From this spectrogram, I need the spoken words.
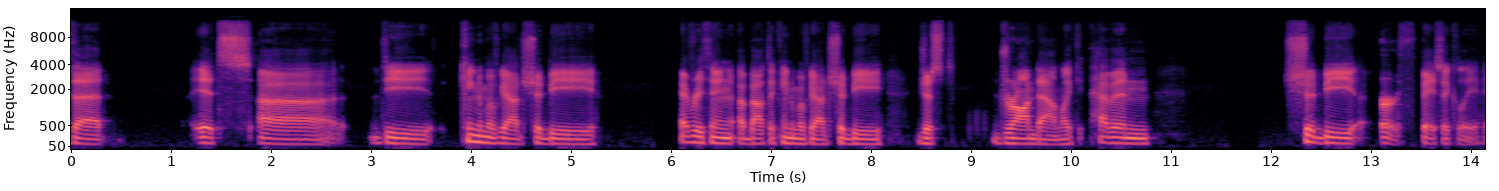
that it's uh, the kingdom of God should be everything about the kingdom of God should be just drawn down. Like heaven should be earth, basically.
